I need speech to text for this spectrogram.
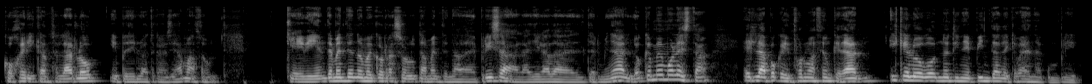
coger y cancelarlo y pedirlo a través de Amazon. Que evidentemente no me corre absolutamente nada de prisa a la llegada del terminal. Lo que me molesta es la poca información que dan y que luego no tiene pinta de que vayan a cumplir.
